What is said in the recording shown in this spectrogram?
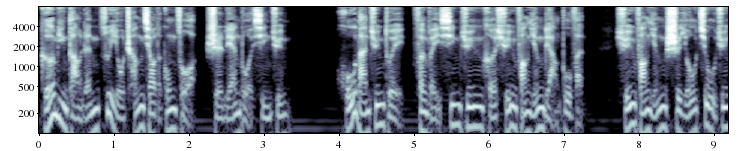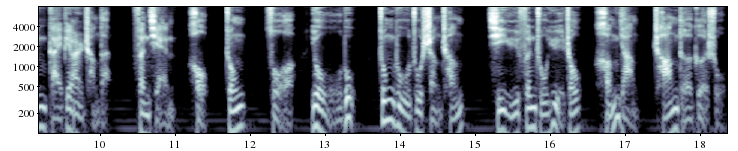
革命党人最有成效的工作是联络新军。湖南军队分为新军和巡防营两部分，巡防营是由旧军改编而成的，分前后中左右五路，中路驻省城，其余分驻岳州、衡阳、常德各属。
